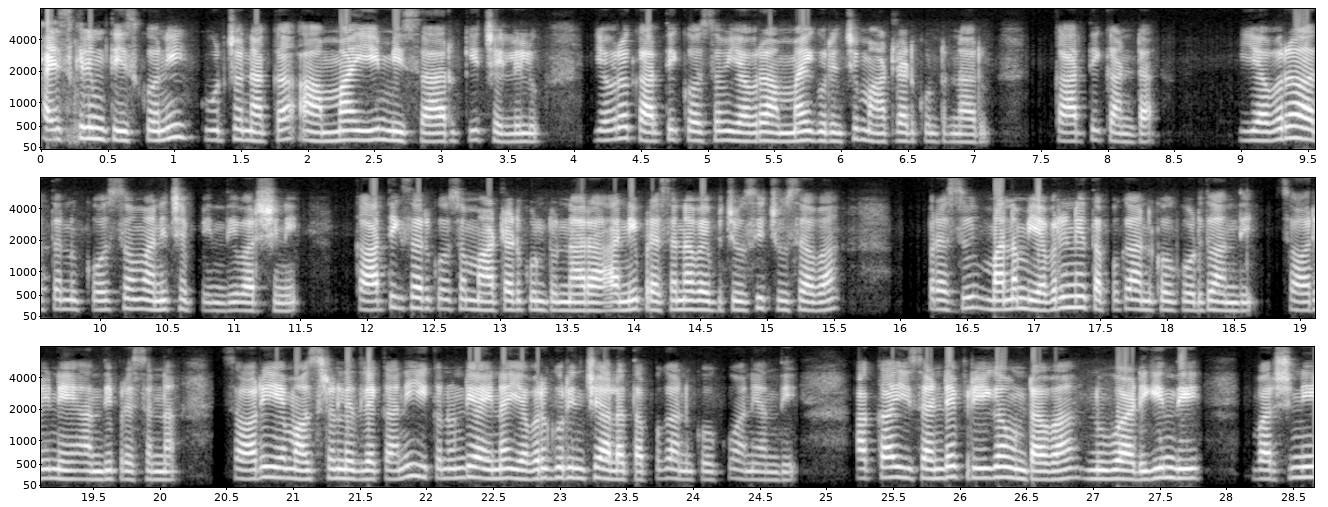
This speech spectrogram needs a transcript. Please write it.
ఐస్ క్రీమ్ తీసుకొని కూర్చొన్నాక ఆ అమ్మాయి మీ సార్కి చెల్లెలు. ఎవరో కార్తీక్ కోసం ఎవరో అమ్మాయి గురించి మాట్లాడుకుంటున్నారు. కార్తీక్ అంట. ఎవరో అతను కోసం అని చెప్పింది వర్షిని కార్తీక్ సార్ కోసం మాట్లాడుకుంటున్నారా అని ప్రసన్న వైపు చూసి చూసావా? ప్రసు మనం ఎవరిని తప్పుగా అనుకోకూడదు అంది. సారీనే అంది ప్రసన్న. సారీ ఏం అవసరం లేదులే కానీ ఇక నుండి అయినా ఎవరి గురించి అలా తప్పుగా అనుకోకు అని అంది. అక్క ఈ సండే ఫ్రీగా ఉంటావా? నువ్వు అడిగింది వర్షిని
